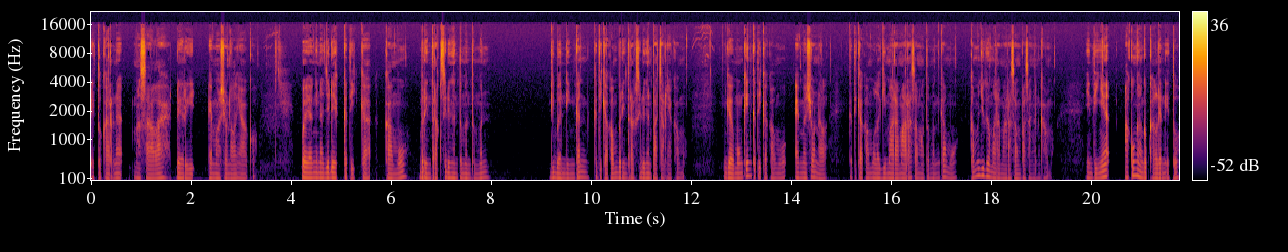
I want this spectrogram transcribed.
itu karena masalah dari emosionalnya aku bayangin aja deh ketika kamu berinteraksi dengan teman-teman dibandingkan ketika kamu berinteraksi dengan pacarnya kamu. Gak mungkin ketika kamu emosional, ketika kamu lagi marah-marah sama teman kamu, kamu juga marah-marah sama pasangan kamu. Intinya, aku nganggap kalian itu,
